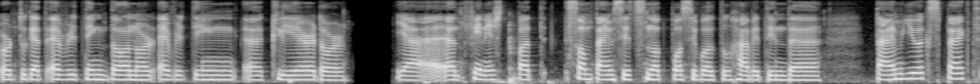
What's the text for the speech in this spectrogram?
or, to get everything done or everything uh, cleared or yeah and finished. But sometimes it's not possible to have it in the time you expect.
